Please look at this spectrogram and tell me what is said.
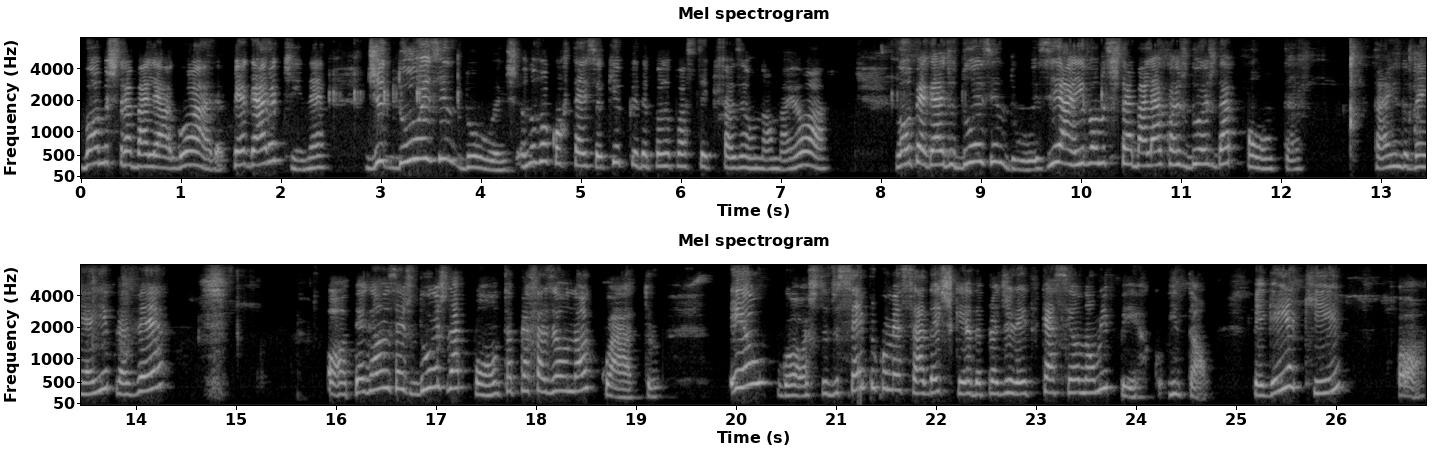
Vamos trabalhar agora, pegar aqui, né? De duas em duas. Eu não vou cortar isso aqui, porque depois eu posso ter que fazer um nó maior. Vamos pegar de duas em duas. E aí vamos trabalhar com as duas da ponta. Tá indo bem aí para ver? Ó, pegamos as duas da ponta para fazer o nó 4. Eu gosto de sempre começar da esquerda para a direita, porque assim eu não me perco. Então, peguei aqui, ó,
